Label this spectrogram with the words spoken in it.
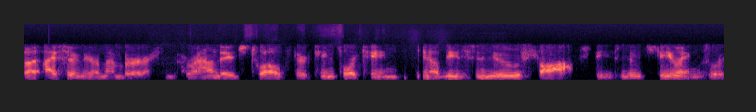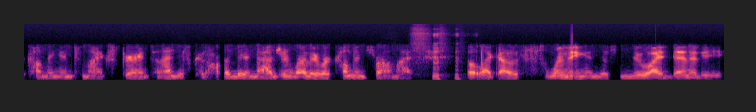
but I certainly remember around age 12, 13, 14, you know, these new thoughts, these new feelings were coming into my experience, and I just could hardly imagine where they were coming from. I felt like I was swimming in this new identity.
